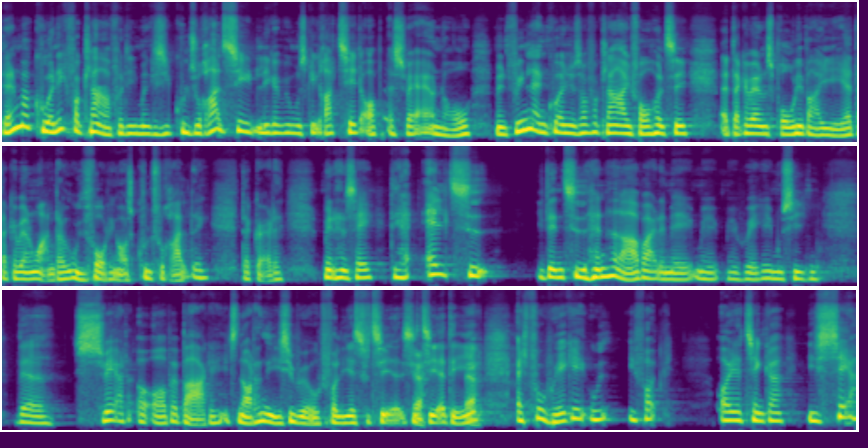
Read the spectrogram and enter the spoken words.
Danmark kunne han ikke forklare, fordi man kan sige, kulturelt set ligger vi måske ret tæt op af Sverige og Norge. Men Finland kunne han jo så forklare i forhold til, at der kan være en sproglig barriere, der kan være nogle andre udfordringer, også kulturelt, ikke, der gør det. Men han sagde, det har altid, i den tid han havde arbejdet med, med, med reggae-musikken, været svært og op ad bakke. It's not an easy road, for lige at citere, citere ja, det, ikke? ja. At få reggae ud i folk. Og jeg tænker, især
